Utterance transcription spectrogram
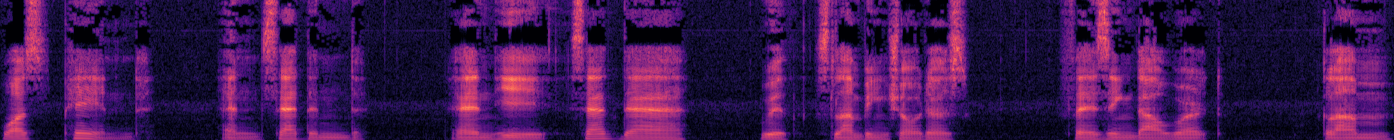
was pained and saddened, and he sat there with slumping shoulders, facing downward, glum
